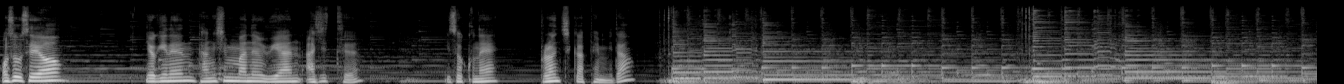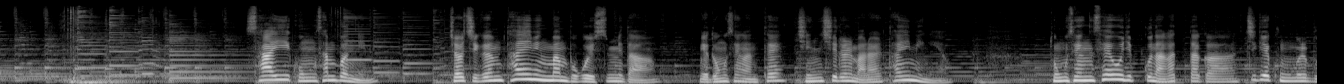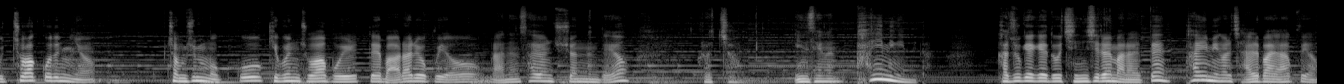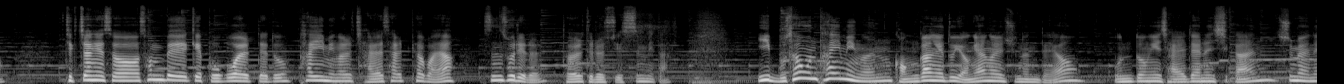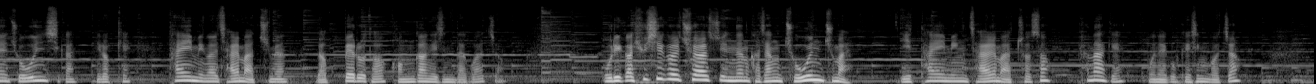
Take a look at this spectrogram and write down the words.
어서 오세요. 여기는 당신만을 위한 아지트 이석훈의 브런치 카페입니다. 4203번님, 저 지금 타이밍만 보고 있습니다. 여동생한테 진실을 말할 타이밍이요. 동생 새 옷 입고 나갔다가 찌개 국물 묻혀왔거든요. 점심 먹고 기분 좋아 보일 때 말하려고요. 라는 사연 주셨는데요. 그렇죠. 인생은 타이밍입니다. 가족에게도 진실을 말할 땐 타이밍을 잘 봐야 하고요. 직장에서 선배에게 보고할 때도 타이밍을 잘 살펴봐야 쓴소리를 덜 들을 수 있습니다. 이 무서운 타이밍은 건강에도 영향을 주는데요. 운동이 잘 되는 시간, 수면에 좋은 시간, 이렇게 타이밍을 잘 맞추면 몇 배로 더 건강해진다고 하죠. 우리가 휴식을 취할 수 있는 가장 좋은 주말, 이 타이밍 잘 맞춰서 편하게 보내고 계신 거죠?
